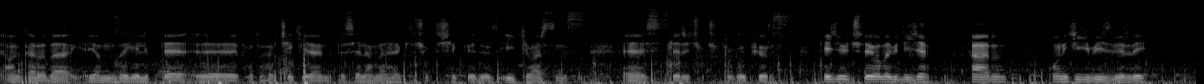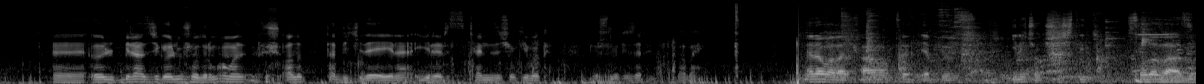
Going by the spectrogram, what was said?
e, Ankara'da yanımıza gelip de e, fotoğraf çekilen, e, selam veren herkese çok teşekkür ediyoruz. İyi ki varsınız. E, sizleri çok çok çok öpüyoruz. Gece 3'te yola bineceğim. Yarın 12 gibi İzmir'deyim. E, öl, birazcık ölmüş olurum ama duş alıp tabii ki de yayına gireriz. Kendinize çok iyi bakın. Görüşmek üzere. Bay bay. Merhabalar, kahvaltı yapıyoruz. Yine çok şiştik. Soda lazım.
